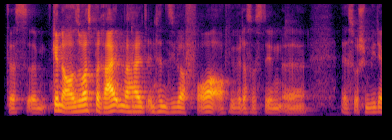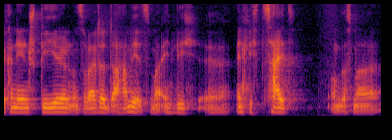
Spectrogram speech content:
Das, ähm, genau, sowas bereiten wir halt intensiver vor, auch wie wir das aus den äh, Social Media Kanälen spielen und so weiter. Da haben wir jetzt mal endlich, äh, endlich Zeit, um das mal.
